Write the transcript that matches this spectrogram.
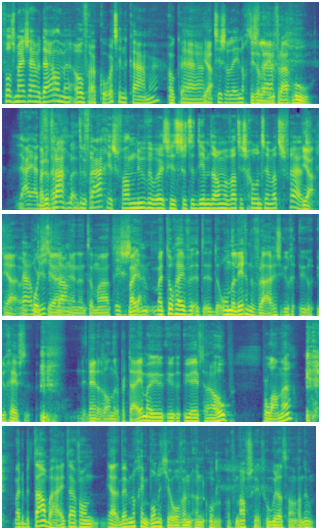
Volgens mij zijn we daar al over akkoord in de Kamer. Oké, Eh, ja. Het is alleen nog het is alleen de vraag hoe. Nou ja, de, Maar de vraag, vraag- de, vraag is van nu is het te dimdammen wat is groente en wat is fruit. Ja, ja een Daarom potje en een tomaat. Is- maar, ja. maar toch even, het, de onderliggende vraag is, u, u, u geeft, net als andere partijen, maar u, u, u heeft een hoop plannen. Maar de betaalbaarheid daarvan, ja, we hebben nog geen bonnetje of een, een, of een afschrift, hoe we dat dan gaan doen.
